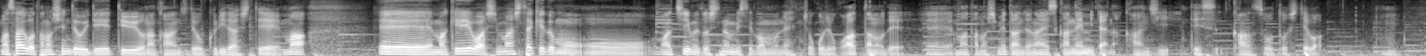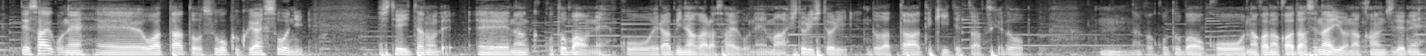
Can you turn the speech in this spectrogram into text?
まあ、最後楽しんでおいでっていうような感じで送り出してまあえー、負けはしましたけども、まあ、チームとしての見せ場もねちょこちょこあったので、えー、まあ、楽しめたんじゃないですかねみたいな感じです感想としては。うん、で最後ね、えー、終わった後すごく悔しそうに、していたので、えー、なんか言葉をねこう選びながら最後ねまあ一人一人どうだったって聞いてたんですけど、うん、なんか言葉をこうなかなか出せないような感じでね、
